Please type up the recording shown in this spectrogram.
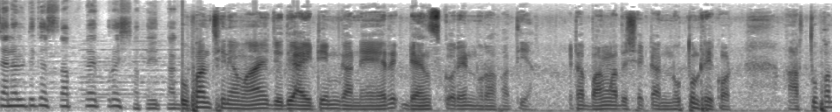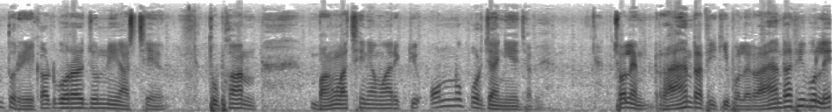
চ্যানেলটিকে সাবস্ক্রাইব করে সাথেই থাকবেন তুফান সিনেমায় যদি আইটেম গানের ড্যান্স করেন নোরা ফাতিয়া এটা বাংলাদেশে একটা নতুন রেকর্ড। আর তুফান তো রেকর্ড করার জন্যই আসছে। তুফান বাংলা সিনেমার একটি অন্য পর্যায়ে নিয়ে যাবে। চলেন, রায়হান রাফি কি বলে? রায়হান রাফি বলে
